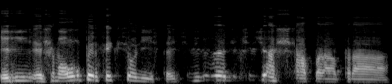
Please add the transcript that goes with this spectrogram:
ele, ele chama O Perfeccionista. Esse livro é difícil de achar para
